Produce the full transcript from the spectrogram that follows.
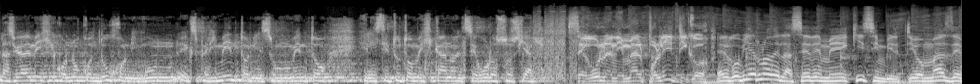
La Ciudad de México no condujo ningún experimento ni en su momento el Instituto Mexicano del Seguro Social. Según Animal Político, el gobierno de la CDMX invirtió más de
